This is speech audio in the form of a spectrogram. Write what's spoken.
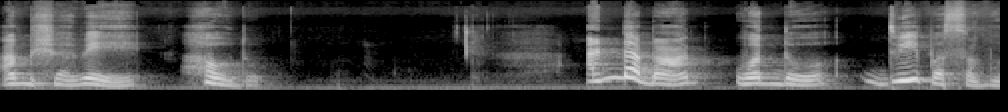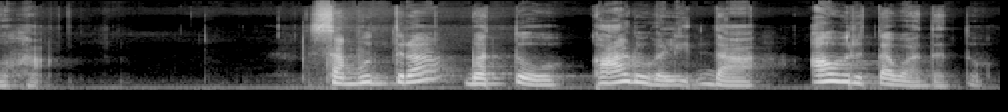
ಅಂಶವೇ. ಹೌದು. ಅಂಡಮಾನ್ ಒಂದು ದ್ವೀಪ ಸಮೂಹ ಸಮುದ್ರ ಮತ್ತು ಕಾಡುಗಳಿಂದ ಆವೃತವಾದದ್ದು.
